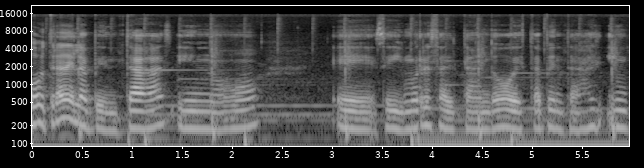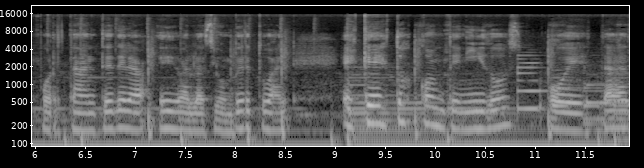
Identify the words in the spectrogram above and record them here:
Otra de las ventajas, y no eh, seguimos resaltando estas ventajas importantes de la evaluación virtual, es que estos contenidos o estas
